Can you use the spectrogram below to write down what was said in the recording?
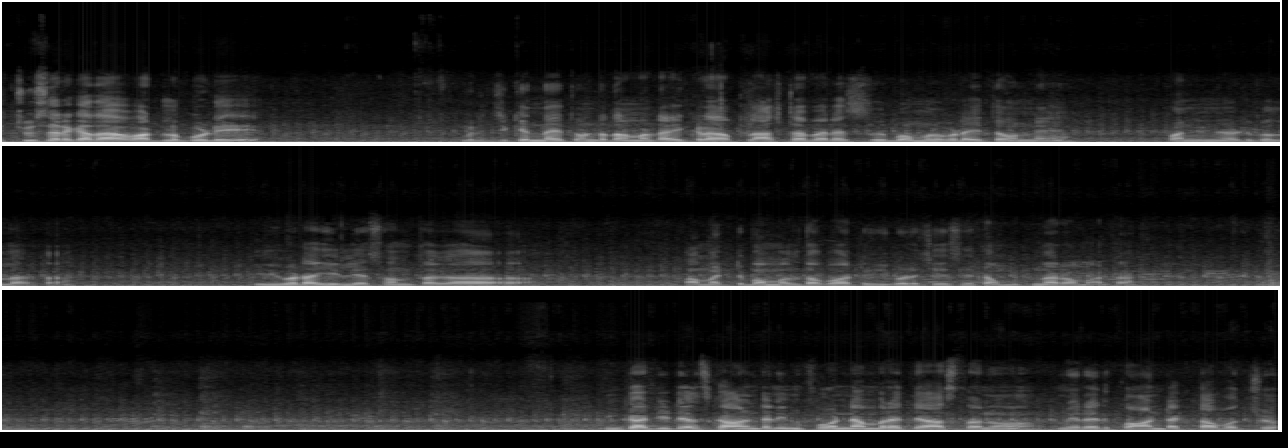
ఇది చూసారు కదా వడ్లపూడి బ్రిడ్జ్ కింద అయితే ఉంటుంది అనమాట ఇక్కడ ప్లాస్టర్ ప్యారెస్ బొమ్మలు కూడా అయితే ఉన్నాయి పన్నెండు అడుగుల దాకా. ఇది కూడా వెళ్ళే సొంతగా ఆ మట్టి బొమ్మలతో పాటు ఇవి కూడా చేసి అమ్ముతున్నారు అన్నమాట ఇంకా డీటెయిల్స్ కావాలంటే నేను ఫోన్ నెంబర్ అయితే వేస్తాను. మీరైతే కాంటాక్ట్ అవ్వచ్చు.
